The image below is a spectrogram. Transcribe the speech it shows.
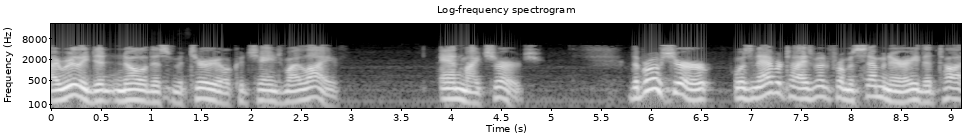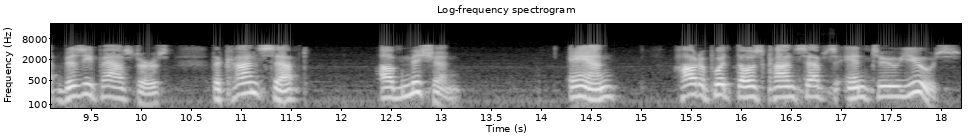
I really didn't know this material could change my life and my church. The brochure was an advertisement from a seminary that taught busy pastors the concept of mission and how to put those concepts into use.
